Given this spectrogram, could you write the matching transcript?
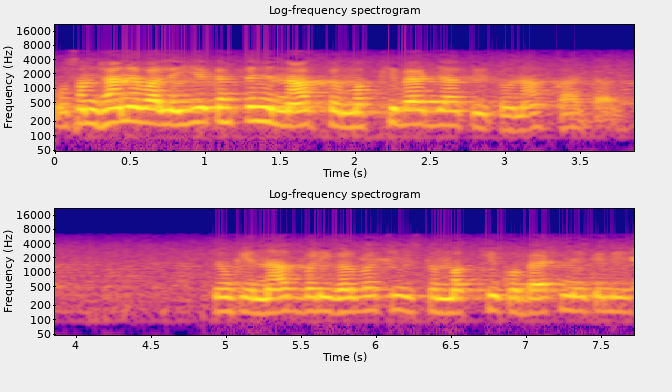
वो समझाने वाले ये कहते हैं, नाक पे मक्खी बैठ जाती तो नाक काट डालो। क्योंकि नाक बड़ी गड़बड़ चीज़ तो मक्खी को बैठने के लिए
